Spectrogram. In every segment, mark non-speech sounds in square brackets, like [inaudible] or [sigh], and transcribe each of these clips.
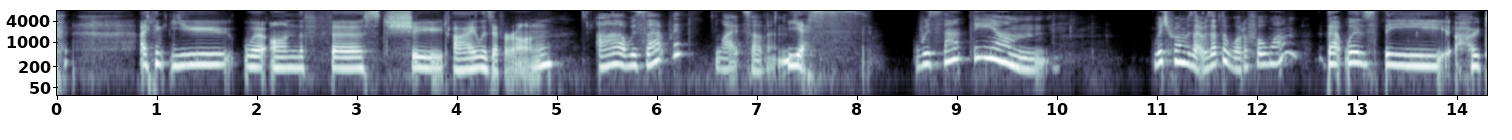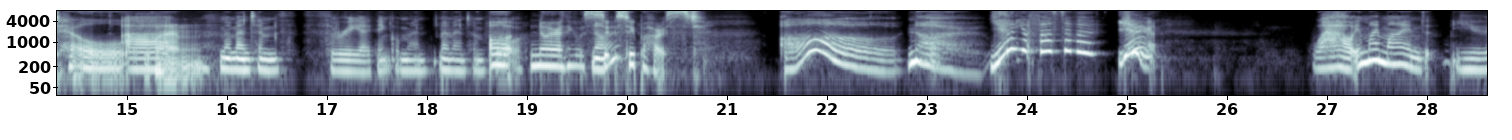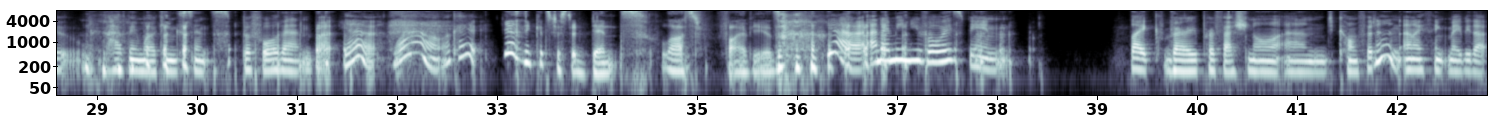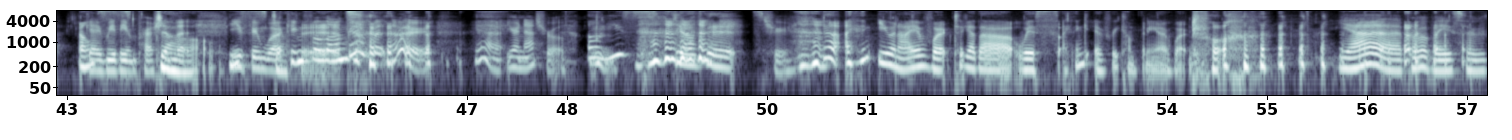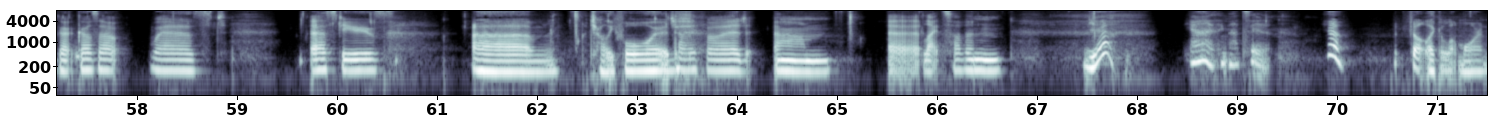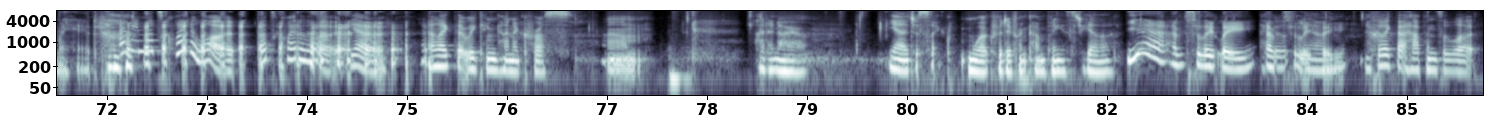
I think you were on the first shoot I was ever on. ah, was that with Light Southern? Yes. Was that the um? Which one was that? Was that the waterfall one? That was the hotel Ah. one. Momentum three, I think, or men- Momentum four. Oh, no, I think it was No? Su- Superhost. Oh no! Yeah. Your first ever? Yeah. shoot? Wow. In my mind, you have been working [laughs] since before then, but yeah. Wow. Okay. Yeah, I think it's just a dense last five years. Yeah. And I mean, you've always been [laughs] like very professional and confident. And I think maybe that Oh, gave me the impression that stop. You you've been stop working for longer, but no. [laughs] Yeah. You're a natural. oh, Mm, you [laughs] stop it. It's true. Yeah, I think you and I have worked together with, I think, every company I've worked for. [laughs] yeah, probably. So we've got Girls Out West, Ersties, um, Charlie Ford. Charlie Ford, um, uh, Light Southern. Yeah. Yeah, I think that's it. Yeah. It felt like a lot more in my head. I mean, that's quite a lot. That's quite a lot. Yeah. I like that we can kind of cross, um, I don't know. Yeah, just like work for different companies together. yeah, absolutely. I feel- Absolutely. yeah. I feel like that happens a lot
